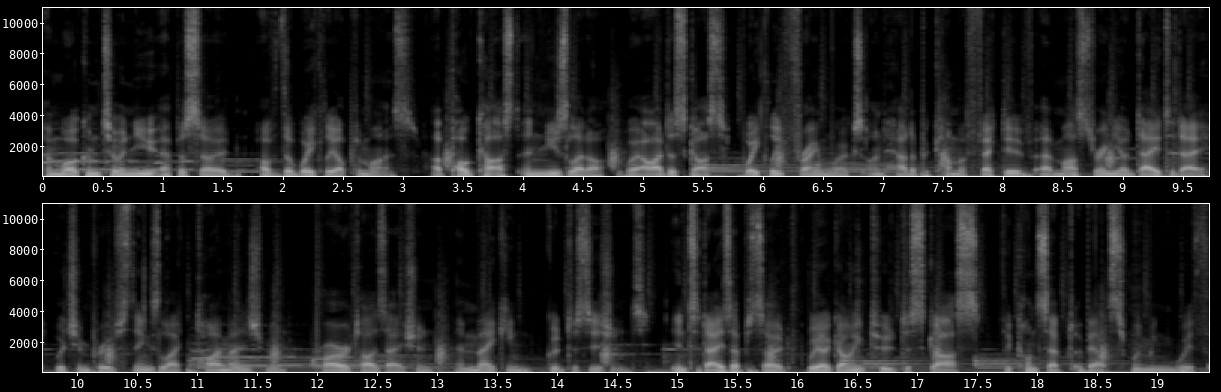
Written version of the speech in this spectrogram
and welcome to a new episode of The Weekly Optimize, a podcast and newsletter where I discuss weekly frameworks on how to become effective at mastering your day to day, which improves things like time management, prioritization, and making good decisions. In today's episode, we are going to discuss the concept about swimming with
